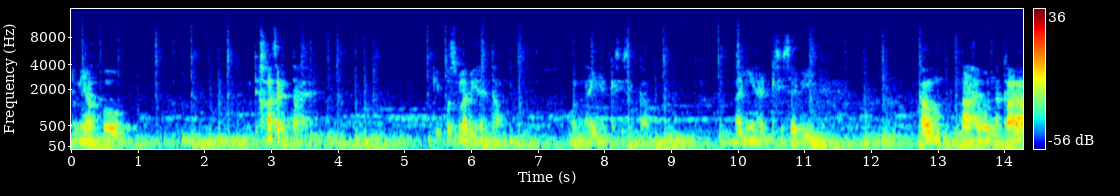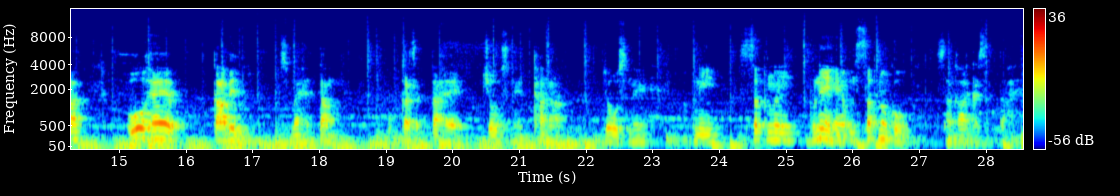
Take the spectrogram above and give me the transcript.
दुनिया को दिखा सकता है कि उसमें भी है दम। वो नहीं है किसी से कम। वो नहीं है किसी से भी कम। ना है वो नकारा। वो है काबिल। उसमें है दम। वो कर सकता है जो उसने ठाना, जो उसने अपने सपने बुने हैं, उन सपनों को साकार कर सकता है।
